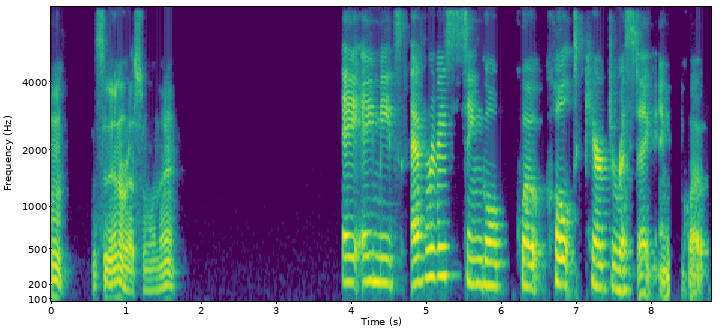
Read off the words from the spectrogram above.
Hmm. That's an interesting one there. AA meets every single quote cult characteristic end quote.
